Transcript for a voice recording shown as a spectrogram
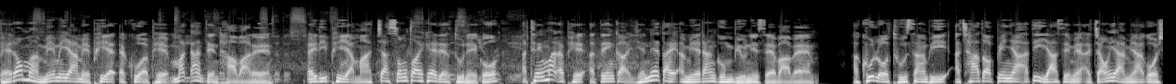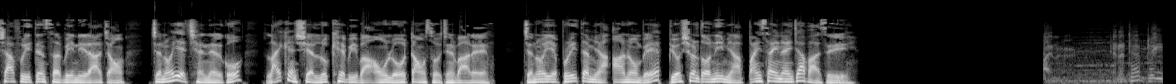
ဘယ်တော့မှမင်းမရမယ့်ဖြစ်ရတစ်ခုအဖြစ်မှတ်တမ်းတင်ထားပါတယ်။အဲ့ဒီဖြစ်ရမှာကြဆုံသွားခဲ့တဲ့သူတွေကိုအထင်မှတ်အဖြစ်အသင်းကရင်းနဲ့တိုင်အမြဲတမ်းဂုဏ်ပြုနေစေပါပဲ။ အခုလိုထူဆန်းပြီးအခြားသောပညာအသည့်ရစေမယ့်အကြောင်းအရာများကိုရှာဖွေတင်ဆက်ပေးနေတာကြောင့်ကျွန်တော်ရဲ့ channel ကို like and share လုပ်ခဲ့ပေးပါအောင်လို့တောင်းဆိုချင်ပါတယ်။ကျွန်တော်ရဲ့ပရိသတ်များအားလုံးပဲပျော်ရွှင်တော်နေ့များပိုင်ဆိုင်နိုင်ကြပါစေ။ In attempting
